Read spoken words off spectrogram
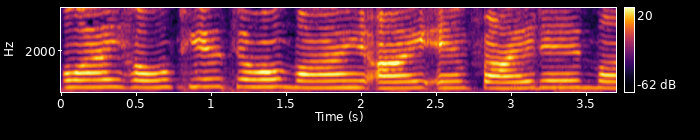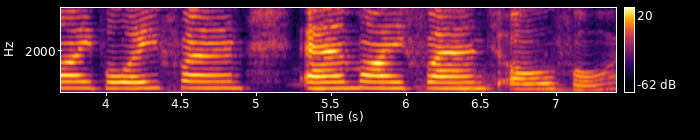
Oh, I hope you don't mind. I invited my boyfriend and my friend over.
